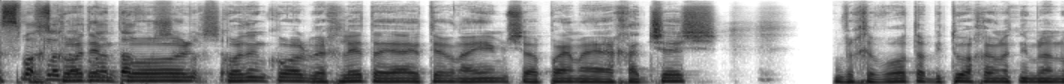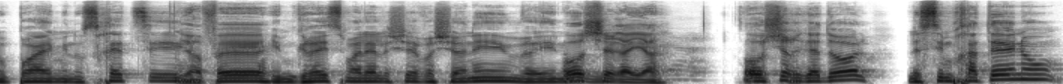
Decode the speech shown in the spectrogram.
אשמח לדעת מה אתה חושב עכשיו. קודם כל, בהחלט היה יותר נעים שהפריים היה 1.6, וחברות הביטוח היו נותנים לנו פריים מינוס חצי. יפה. עם גרייס מלא לשבע שנים, והיינו... אושר היה. אושר גדול. לשמחתנו,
